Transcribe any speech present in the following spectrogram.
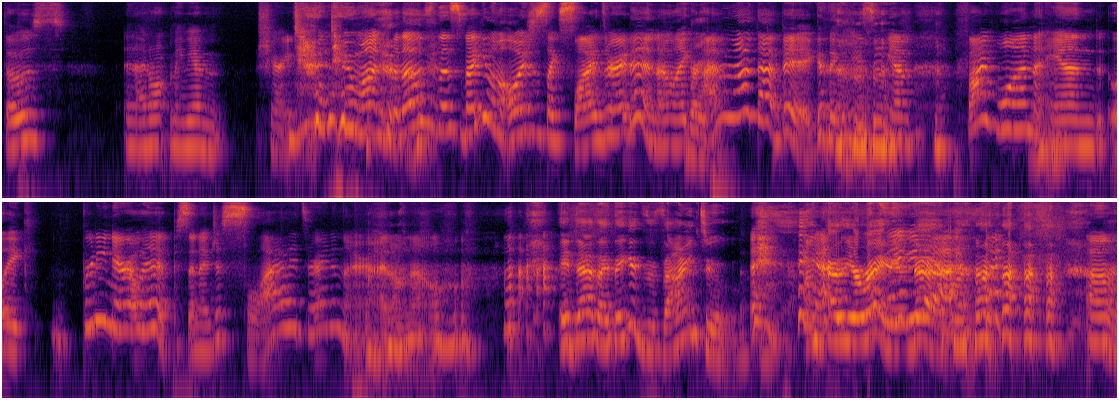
those and I don't maybe I'm sharing too, too much, but those the speculum always just like slides right in. I'm like, Right. I'm not that big. Like if you see me, I'm five one and like pretty narrow hips, and it just slides right in there. I don't know. It does. I think it's designed to. Because Yeah. you're right. Maybe, it does. Um,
